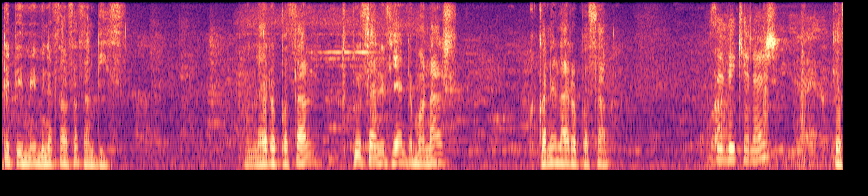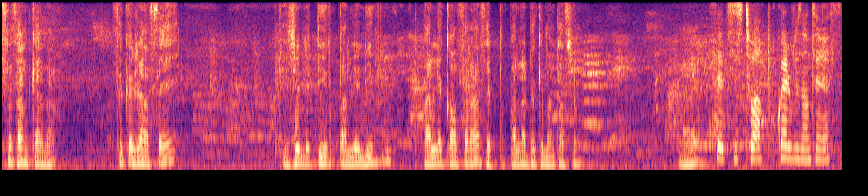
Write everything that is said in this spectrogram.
depuis 1970. L'aéropostale, tout Saint-Louisien de mon âge connaît l'aéropostale. Vous avez quel âge? J'ai 75 ans. Ce que j'en sais, je le tire par les livres, par les conférences et par la documentation. Ouais. Cette histoire, pourquoi elle vous intéresse?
